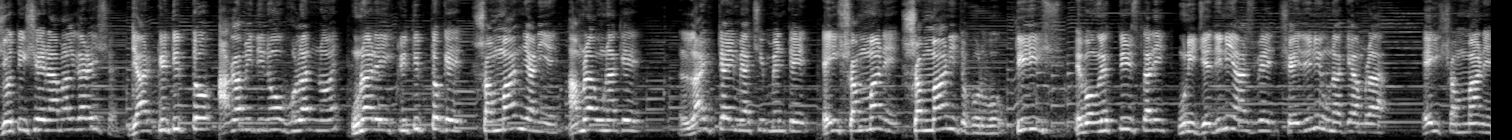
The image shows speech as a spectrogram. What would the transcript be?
জ্যোতিষের অ্যামালগারেশন যার কৃতিত্ব আগামী দিনেও ভোলার নয়, উনার এই কৃতিত্বকে সম্মান জানিয়ে আমরা উনাকে লাইফ টাইম অ্যাচিভমেন্টে এই সম্মানে সম্মানিত করব। তিরিশ এবং একত্রিশ তারিখ উনি যেদিনই আসবেন সেই দিনই উনাকে আমরা এই সম্মানে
